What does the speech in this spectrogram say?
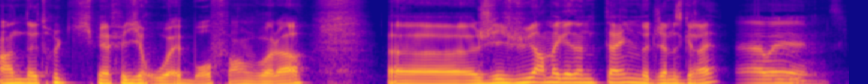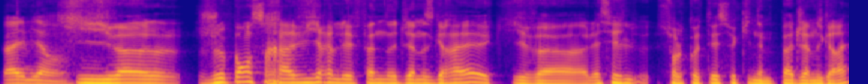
Un des trucs qui m'a fait dire ouais, bon, enfin voilà. Euh, j'ai vu Armageddon Time de James Gray, Ah ouais, c'est pas bien. hein. qui va, je pense, ravir les fans de James Gray et qui va laisser sur le côté ceux qui n'aiment pas James Gray,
